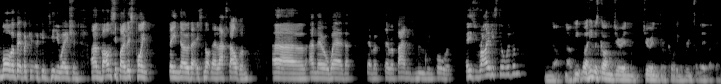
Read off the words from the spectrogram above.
more of a bit of a, a continuation. Um, but obviously, by this point, they know that it's not their last album, uh, and they're aware that they're a, they're a band moving forward. Is Riley still with them? No, no. He well, he was gone during during the recording of Room to Live, I think.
